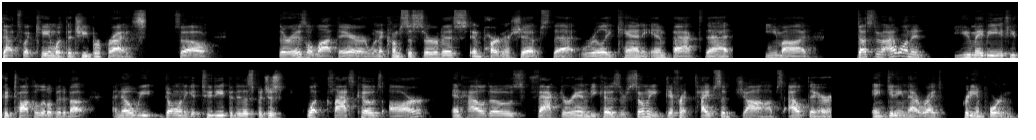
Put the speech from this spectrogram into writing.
that's what came with the cheaper price. So there is a lot there when it comes to service and partnerships that really can impact that emod dustin i wanted you maybe if you could talk a little bit about i know we don't want to get too deep into this but just what class codes are and how those factor in because there's so many different types of jobs out there and getting that right is pretty important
